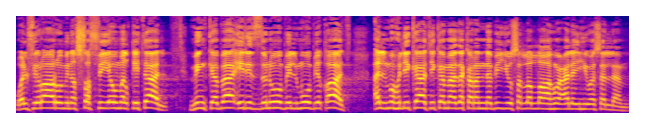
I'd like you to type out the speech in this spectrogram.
والفرار من الصف يوم القتال من كبائر الذنوب الموبقات المهلكات كما ذكر النبي صلى الله عليه وسلم.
